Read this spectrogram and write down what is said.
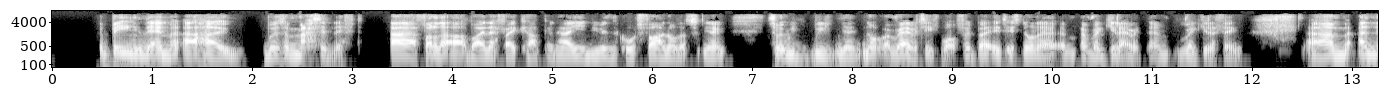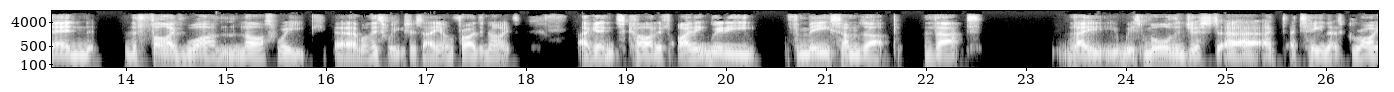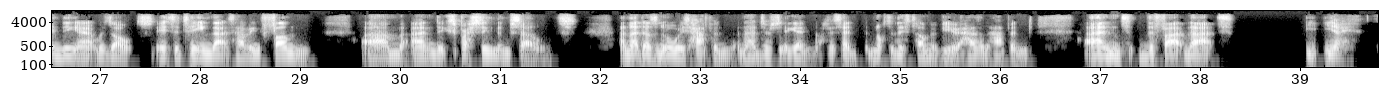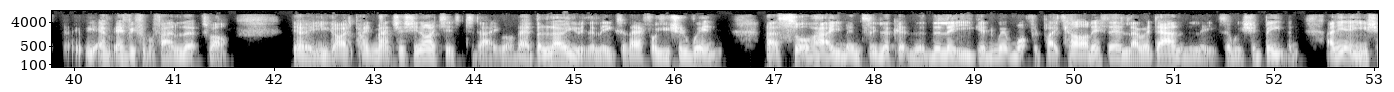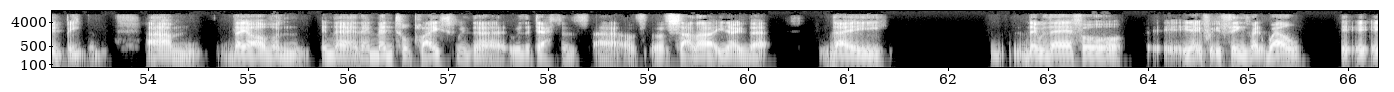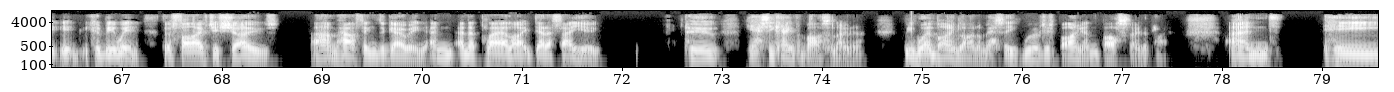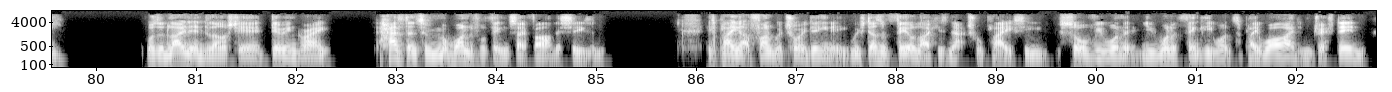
being them at home was a massive lift. Uh, follow that up by an FA Cup and hey, and you in the quarter final. That's you know something we we you know not a rarity for Watford, but it, it's not a, a, regular a regular thing. Um, and then the five one last week, uh, well this week should say on Friday night against Cardiff, I think really for me sums up that they it's more than just uh, a, a, team that's grinding out results. It's a team that's having fun um, and expressing themselves. and that doesn't always happen. And that just again, as I said, not at this time of year, it hasn't happened. And the fact that you know every football fan looks well. You know, you guys played Manchester United today. Well, they're below you in the league, so therefore you should win. That's sort of how you mentally look at the, the league. And when Watford play Cardiff, they're lower down in the league, so we should beat them. And yeah, you should beat them. Um, they are in, in their, their mental place with the with the death of uh, of, of Sala. You know that they they were there for you know if, if things went well, it, it, it, could be a win. But five just shows um, how things are going, and and a player like Deulofeu, who yes he came from Barcelona, we weren't buying Lionel Messi, we were just buying a Barcelona player, and he was on loan at the end of last year, doing great, has done some wonderful things so far this season. He's playing up front with Troy Deeney, which doesn't feel like his natural place. He sort of you want to you want to think he wants to play wide and drift in,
